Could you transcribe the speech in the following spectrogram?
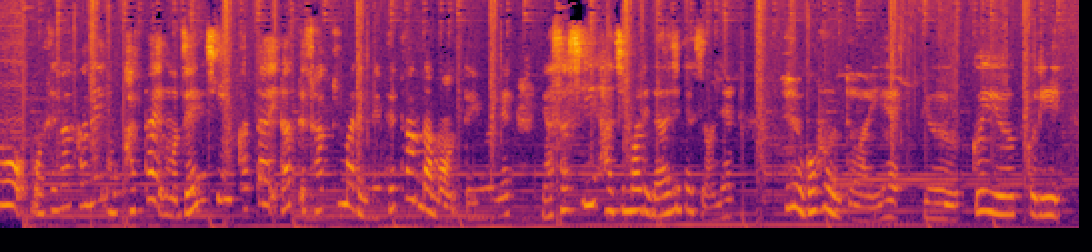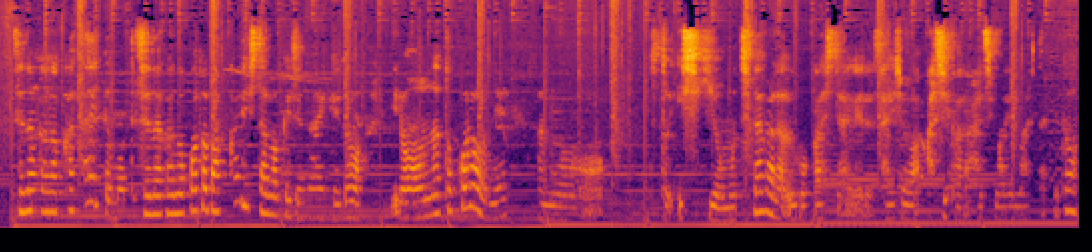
そう、もう背中ね、もう硬い、もう全身硬い。だってさっきまで寝てたんだもんっていうね、優しい始まり大事ですよね。15分とはいえ、ゆっくりゆっくり、背中が硬いと思って背中のことばっかりしたわけじゃないけど、いろんなところをね、あのー、ちょっと意識を持ちながら動かしてあげる。最初は足から始まりましたけど、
